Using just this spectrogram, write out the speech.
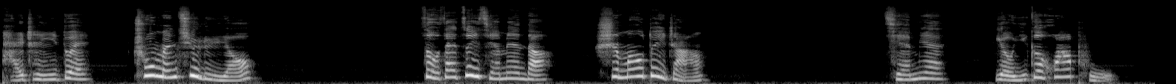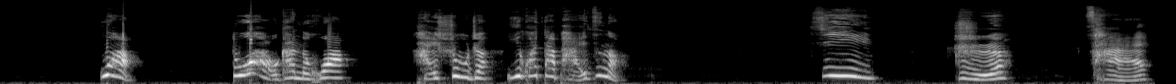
排成一队，出门去旅游。走在最前面的是猫队长。前面有一个花圃，哇，多好看的花！还竖着一块大牌子呢，禁止采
